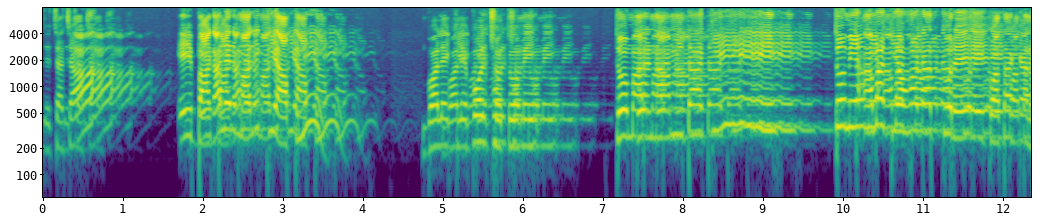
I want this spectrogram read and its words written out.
যে চাচা এই বাগানের মালিক কি আপনি? বলে কে বলছো তুমি? তোমার নামটা কি? তুমি আমাকে হঠাৎ করে এই কথা কেন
